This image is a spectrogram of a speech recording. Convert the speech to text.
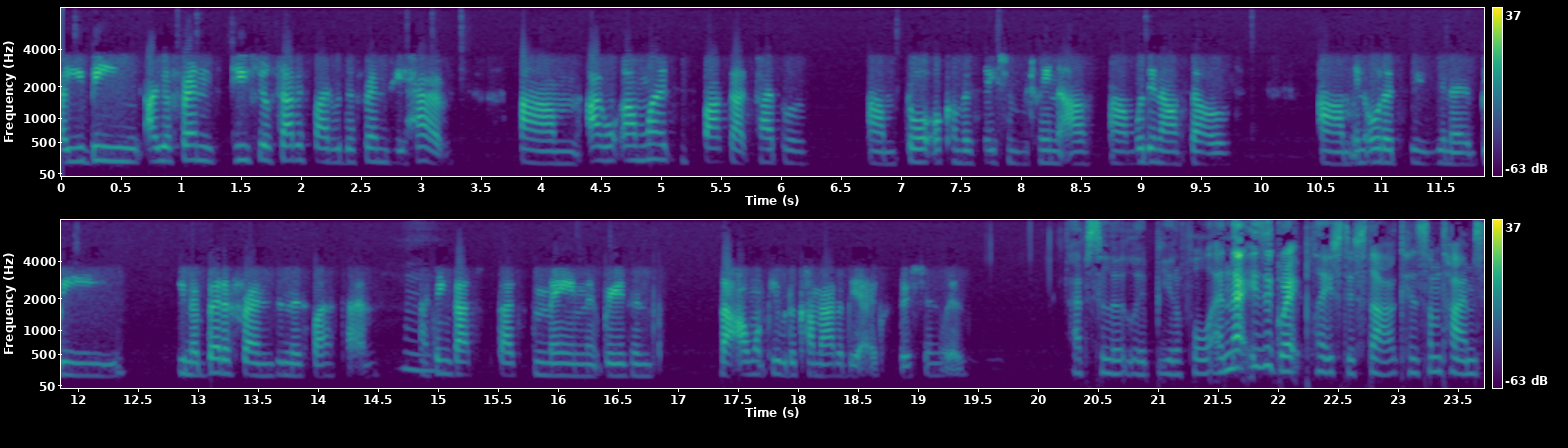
are you being are your friends? Do you feel satisfied with the friends you have? Um, I, I wanted to spark that type of um, thought or conversation between us um, within ourselves um, in order to you know be you know better friends in this lifetime. I think that's that's the main reason that I want people to come out of the exhibition with. Absolutely beautiful. And that is a great place to start because sometimes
